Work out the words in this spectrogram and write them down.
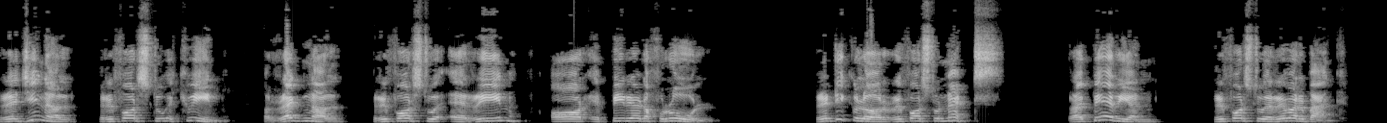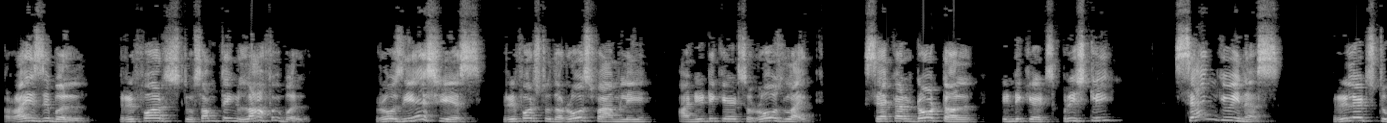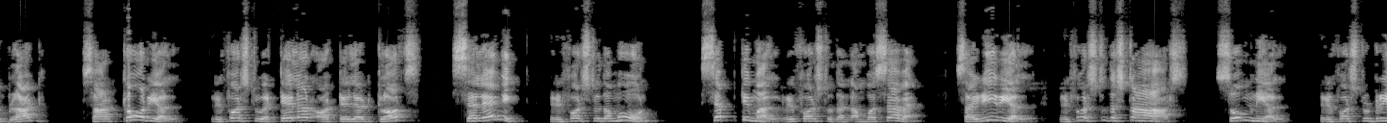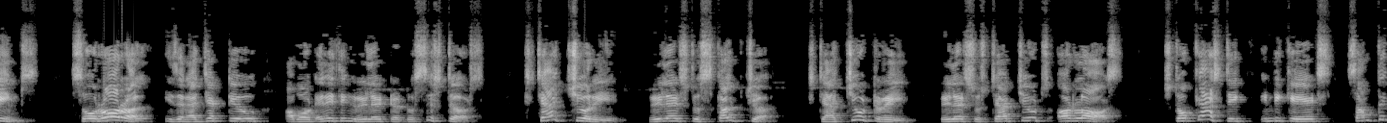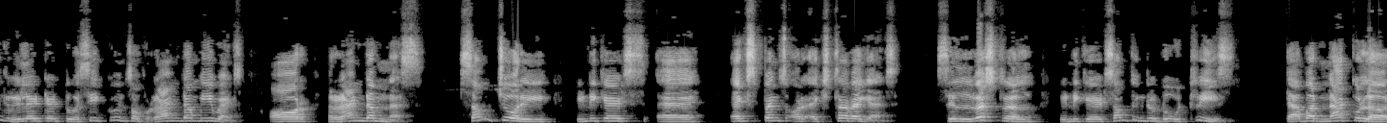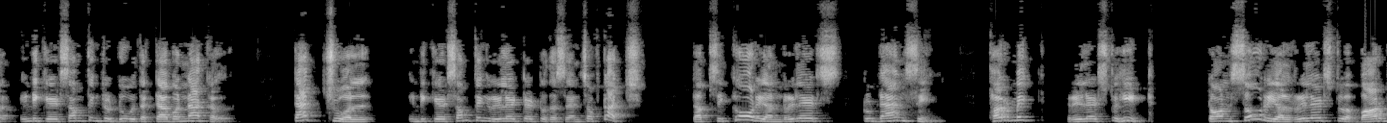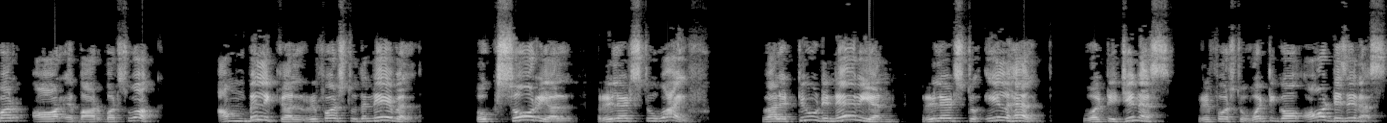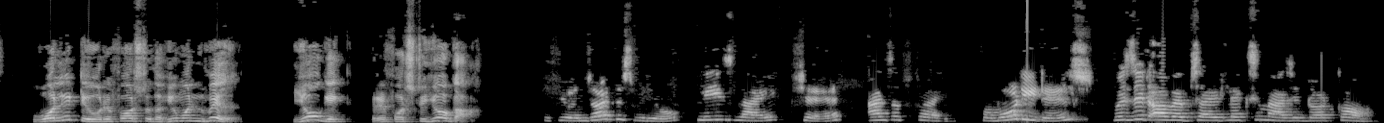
Reginal refers to a queen. Regnal refers to a reign or a period of rule. Reticular refers to nets. Riparian refers to a river bank. Risible refers to something laughable. Rosaceous refers to the rose family and indicates rose-like. Sacerdotal indicates priestly. Sanguinous relates to blood. Sartorial refers to a tailor or tailored clothes. Selenic refers to the moon. Septimal refers to the number 7. Sidereal refers to the stars. Somnial refers to dreams. Sororal is an adjective about anything related to sisters. Statuary relates to sculpture. Statutory relates to statutes or laws. Stochastic indicates something related to a sequence of random events or randomness. Sumptuary indicates a expense or extravagance. Silvestral indicates something to do with trees. Tabernacular indicates something to do with the tabernacle. Tactual indicates something related to the sense of touch. Terpsichorean relates to dancing. Thermic relates to heat. Tonsorial relates to a barber or a barber's work. Umbilical refers to the navel. Uxorial relates to wife. Valetudinarian relates to ill health. Vertiginous refers to vertigo or dizziness. Volitive refers to the human will. Yogic refers to yoga. If you enjoyed this video, please like, share and subscribe. For more details, visit our website leximagic.com.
